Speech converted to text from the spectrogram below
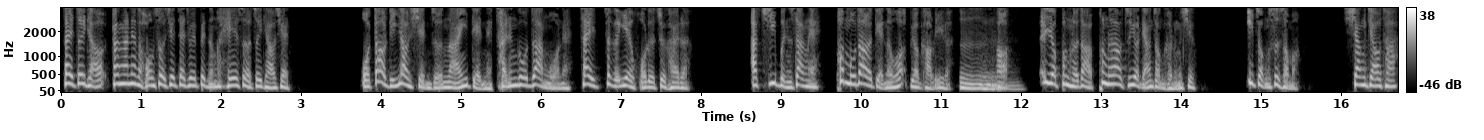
在这条刚刚那个红色线在这边变成黑色这条线，我到底要选择哪一点呢，才能够让我呢在这个月活得最快乐？啊，基本上呢碰不到的点的话，不用考虑了。嗯嗯啊，要碰得到，碰得到只有两种可能性，一种是什么？相交叉，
